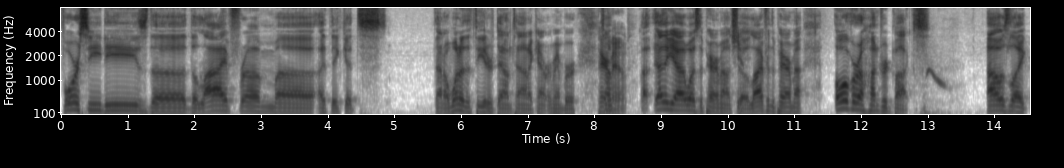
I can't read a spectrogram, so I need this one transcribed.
four CDs. The the live from uh, I think it's I don't know one of the theaters downtown. I can't remember. Some- Paramount. uh, I think yeah, it was the Paramount show, Yeah. live from the Paramount. Over a hundred bucks. I was like,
